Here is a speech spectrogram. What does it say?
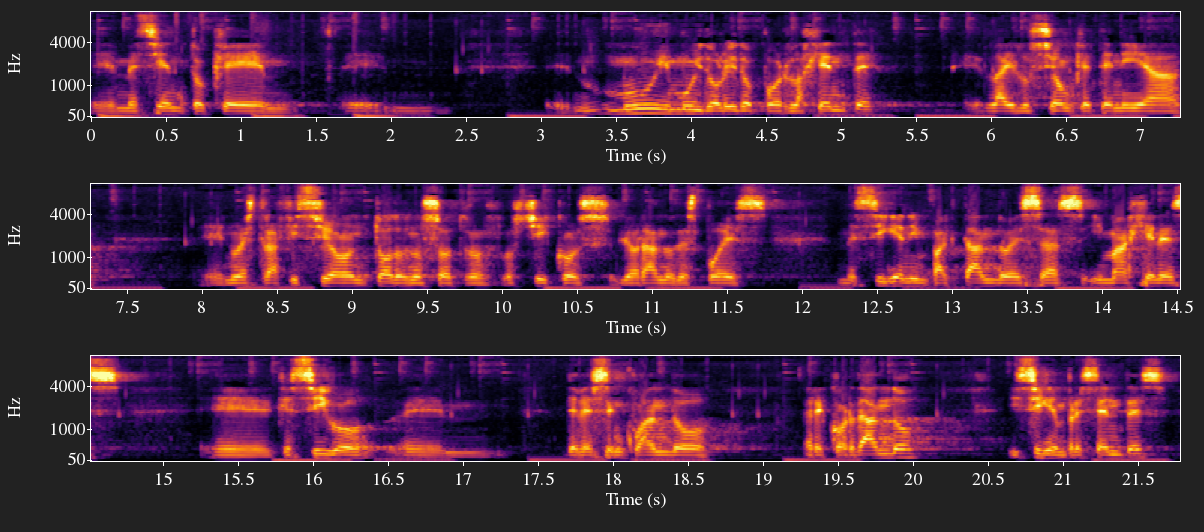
Eh, me siento que muy, muy dolido por la gente, la ilusión que tenía eh, nuestra afición, todos nosotros, los chicos llorando después, me siguen impactando esas imágenes eh, que sigo em, de vez en cuando recordando y siguen presentes,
